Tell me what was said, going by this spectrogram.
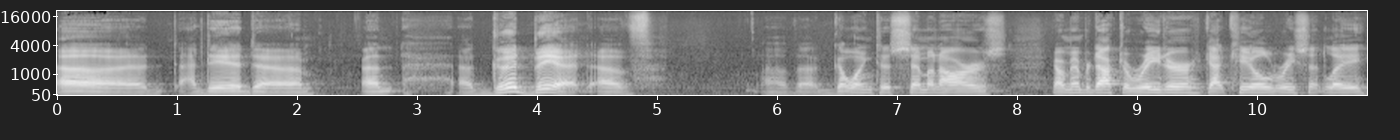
Uh, I did. Uh, a good bit of, of uh, going to seminars. I remember Dr. Reeder got killed recently.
